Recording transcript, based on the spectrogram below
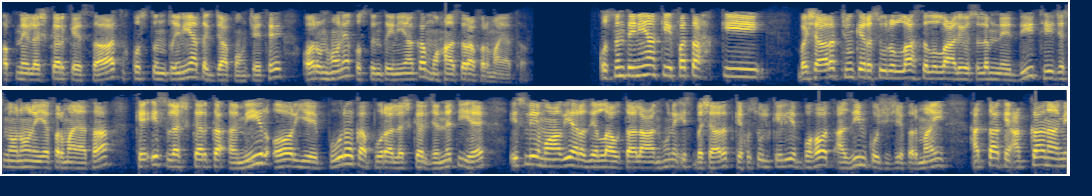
اپنے لشکر کے ساتھ قسطنطینیہ تک جا پہنچے تھے اور انہوں نے قسطنطینیہ کا محاصرہ فرمایا تھا۔ قسطنطینیہ کی فتح کی بشارت چونکہ رسول اللہ صلی اللہ علیہ وسلم نے دی تھی، جس میں انہوں نے یہ فرمایا تھا کہ اس لشکر کا امیر اور یہ پورا کا پورا لشکر جنتی ہے۔ اس لیے معاویہ رضی اللہ تعالی عنہ نے اس بشارت کے حصول کے لیے بہت عظیم کوششیں فرمائی حتیٰ کہ عکا نامی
